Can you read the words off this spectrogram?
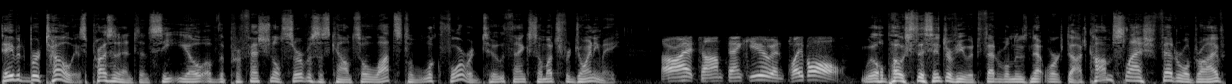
David Berteau is president and CEO of the Professional Services Council. Lots to look forward to. Thanks so much for joining me. All right, Tom. Thank you, and play ball. We'll post this interview at federalnewsnetwork.com slash Federal Drive.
